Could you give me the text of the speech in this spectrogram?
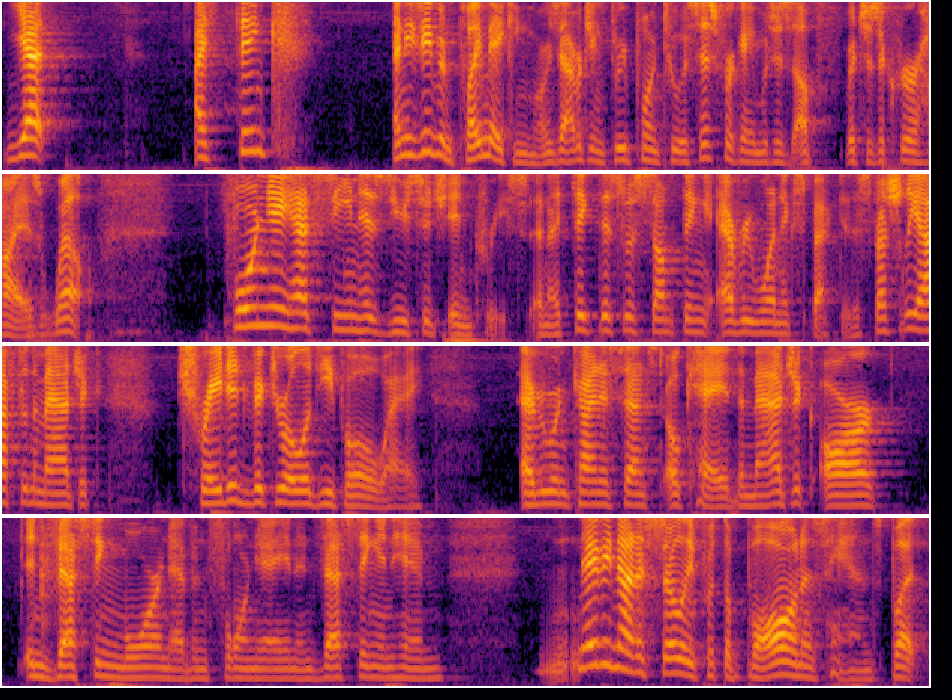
Yet, I think, and he's even playmaking more. He's averaging 3.2 assists per game, which is up, which is a career high as well. Fournier has seen his usage increase, and I think this was something everyone expected, especially after the Magic traded Victor Oladipo away. Everyone kind of sensed, okay, the Magic are investing more in Evan Fournier and investing in him maybe not necessarily put the ball in his hands, but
